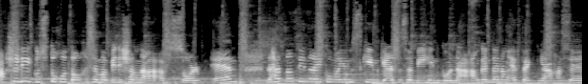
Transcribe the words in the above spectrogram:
actually gusto ko to kasi mabilis siyang na-absorb and lahat ng tinry ko ngayong skincare sasabihin ko na ang ganda ng effect niya kasi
